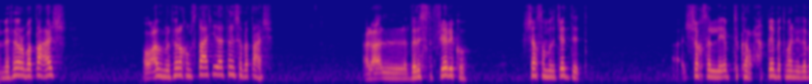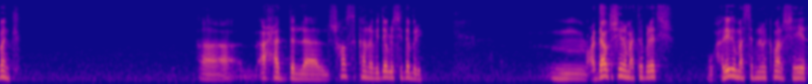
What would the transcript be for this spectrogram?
من 2014 أو عفوا من 2015 إلى 2017 على The List of Jericho. الشخص المتجدد. الشخص اللي ابتكر حقيبة Money in the Bank. أحد الأشخاص اللي كانوا في WCW عداوته الشهيرة مع تريبل اتش وحديثه مع ستيفاني مكمان الشهير.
